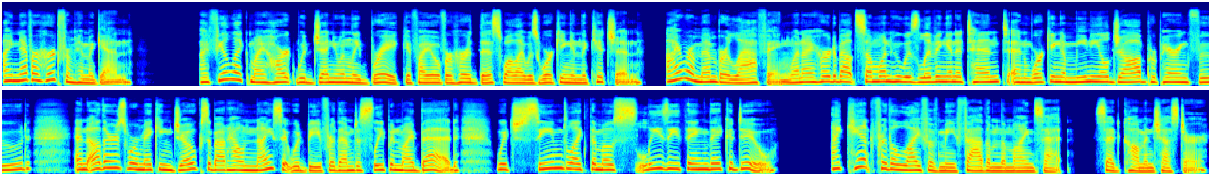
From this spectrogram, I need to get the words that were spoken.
I never heard from him again. I feel like my heart would genuinely break if I overheard this while I was working in the kitchen. I remember laughing when I heard about someone who was living in a tent and working a menial job preparing food, and others were making jokes about how nice it would be for them to sleep in my bed, which seemed like the most sleazy thing they could do. I can't for the life of me fathom the mindset, said Common Chester.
